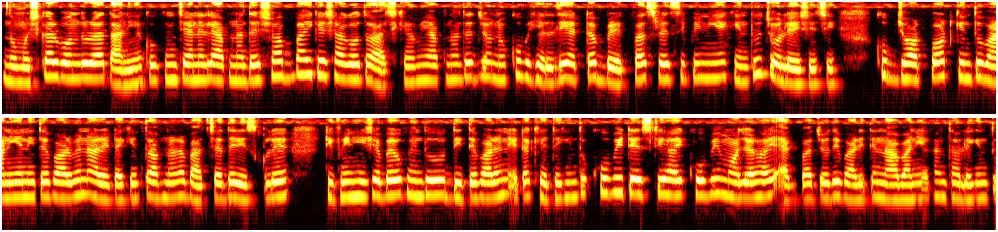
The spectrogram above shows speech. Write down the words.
নমস্কার বন্ধুরা, তানিয়া কুকিং চ্যানেলে আপনাদের সবাইকে স্বাগত। আজকে আমি আপনাদের জন্য খুব হেলদি একটা ব্রেকফাস্ট রেসিপি নিয়ে কিন্তু চলে এসেছি। খুব ঝটপট কিন্তু বানিয়ে নিতে পারবেন আর এটা কিন্তু আপনারা বাচ্চাদের স্কুলে টিফিন হিসেবেও কিন্তু দিতে পারেন। এটা খেতে কিন্তু খুবই টেস্টি হয়, খুবই মজার হয়। একবার যদি বাড়িতে না বানিয়ে খান তাহলে কিন্তু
